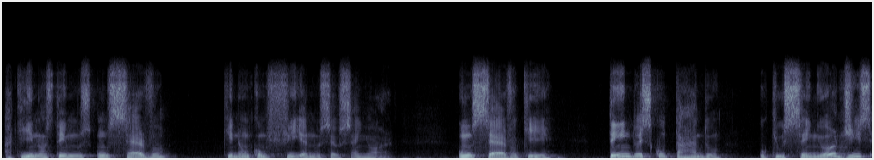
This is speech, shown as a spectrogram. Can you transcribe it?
Aqui nós temos um servo que não confia no seu Senhor. Um servo que, tendo escutado o que o Senhor diz,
